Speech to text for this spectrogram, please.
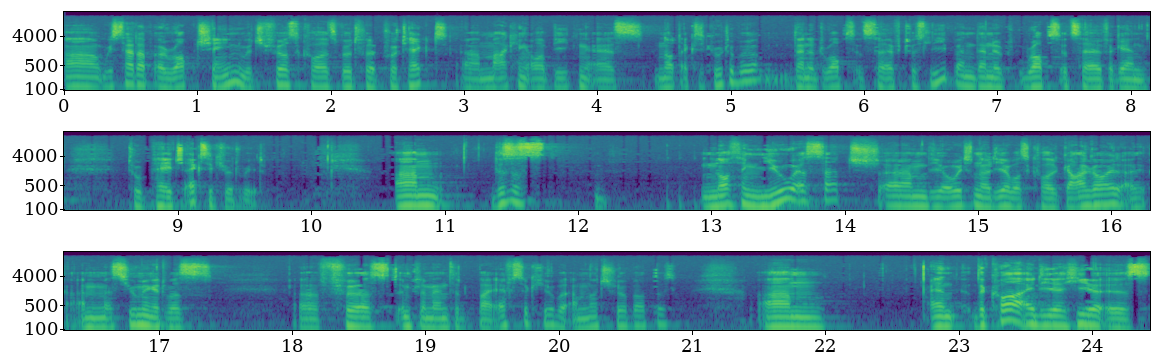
uh, we set up a rob chain, which first calls virtual protect, uh, marking our beacon as not executable. Then it robs itself to sleep, and then it robs itself again to page execute read. Um, this is nothing new as such. Um, the original idea was called Gargoyle. I, am assuming it was uh, first implemented by F-Secure, but I'm not sure about this. Um, and the core idea here is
